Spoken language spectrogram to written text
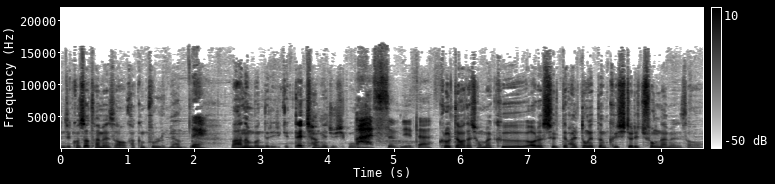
이제 콘서트 하면서 가끔 부르면 네, 많은 분들이 이렇게 떼창해 주시고 맞습니다. 그럴 때마다 정말 그 어렸을 때 활동했던 그 시절이 추억나면서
